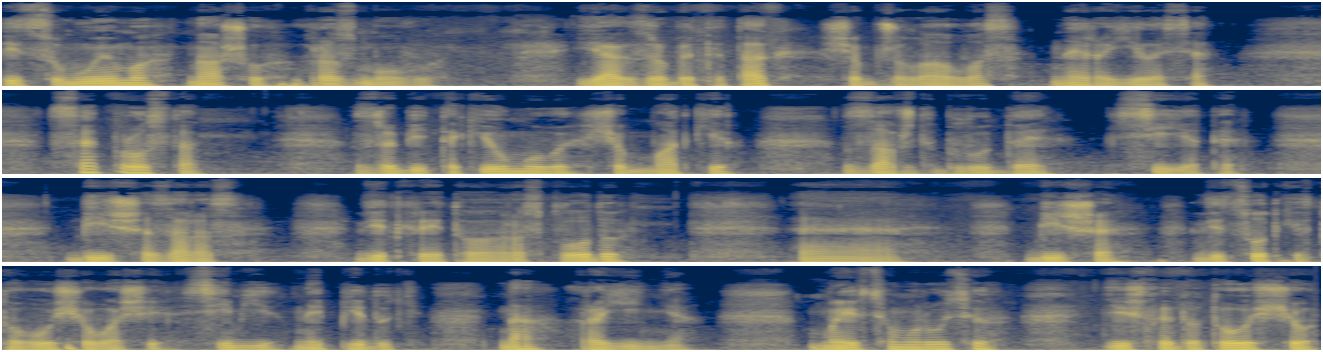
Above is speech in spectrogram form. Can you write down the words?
Підсумуємо нашу розмову. Як зробити так, щоб бджола у вас не роїлася? Все просто. Зробіть такі умови, щоб матки завжди було де сіяти. Більше зараз відкритого розплоду, е, більше відсотків того, що ваші сім'ї не підуть на роїння. Ми в цьому році дійшли до того, що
